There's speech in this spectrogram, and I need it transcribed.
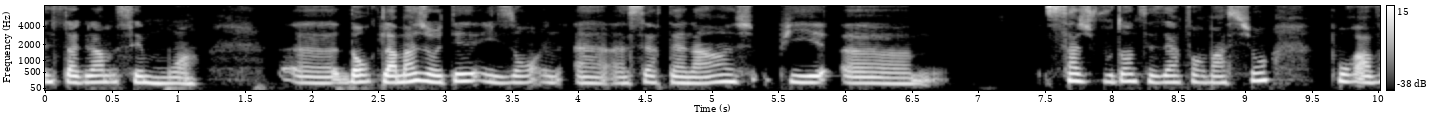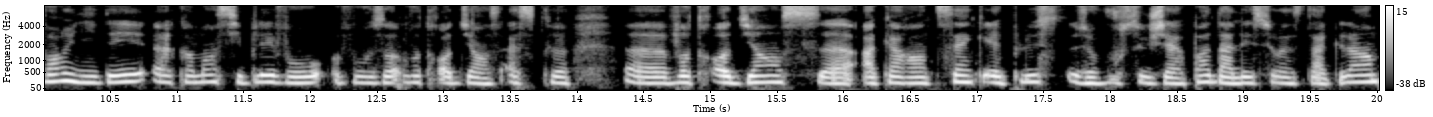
Instagram, c'est moins. donc, la majorité, ils ont un certain âge, puis ça, je vous donne ces informations pour avoir une idée comment cibler vos, vos, votre audience. Est-ce que votre audience à 45 et plus, je vous suggère pas d'aller sur Instagram.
